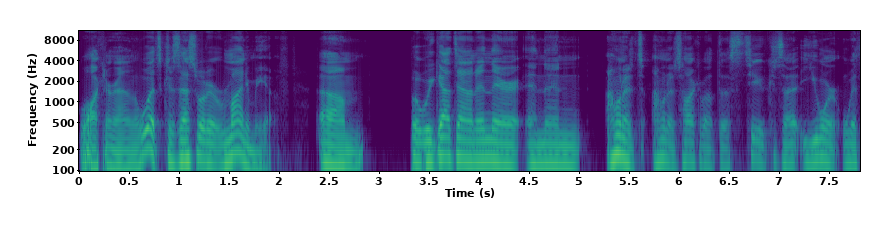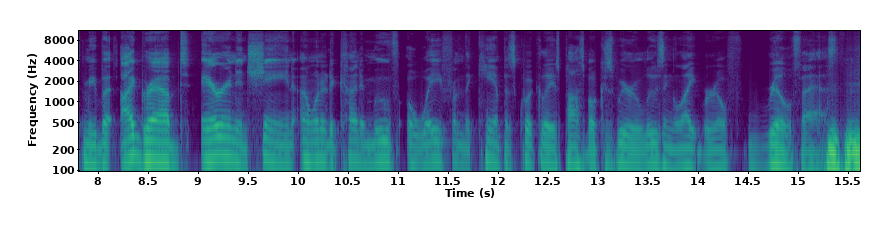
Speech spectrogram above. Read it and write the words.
walking around in the woods because that's what it reminded me of. Um, but we got down in there, and then I want to I want to talk about this too because you weren't with me, but I grabbed Aaron and Shane. I wanted to kind of move away from the camp as quickly as possible because we were losing light real real fast, hmm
